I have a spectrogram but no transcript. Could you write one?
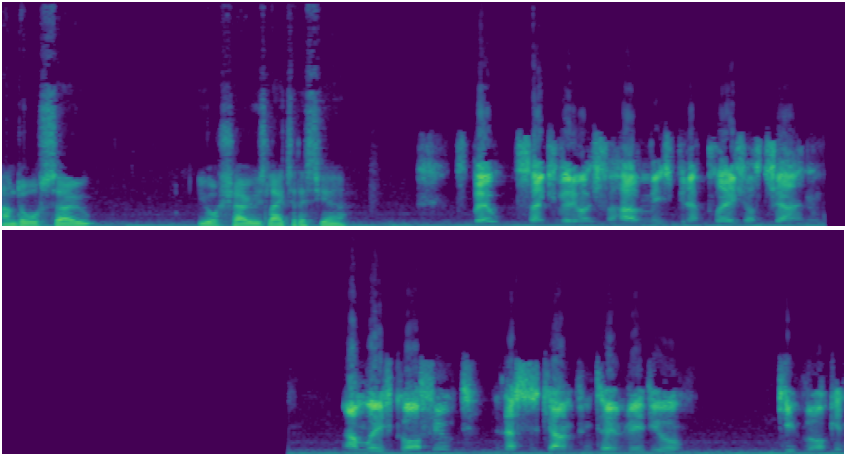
and also your shows later this year. Well, thank you very much for having me. It's been a pleasure chatting. I'm Leif Coffield, and this is Camden Town Radio keep rocking.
